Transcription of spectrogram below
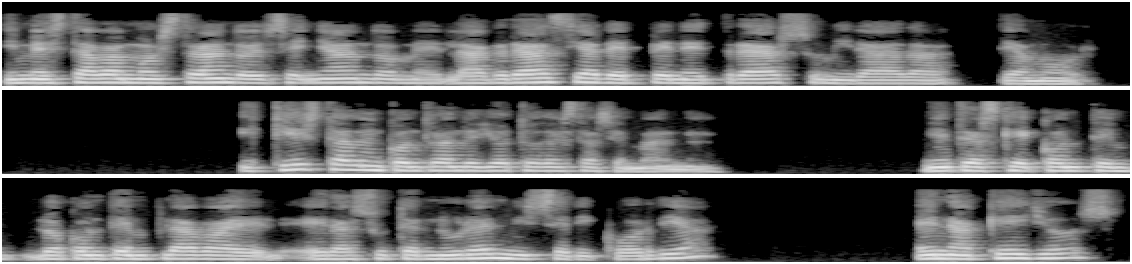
Y me estaba mostrando, enseñándome la gracia de penetrar su mirada de amor. ¿Y qué he estado encontrando yo toda esta semana? mientras que lo contemplaba él, era su ternura en misericordia en aquellos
